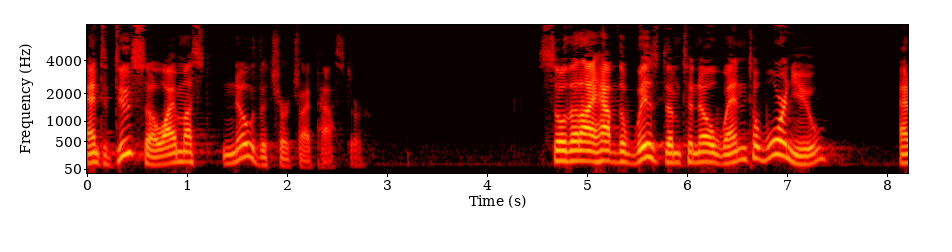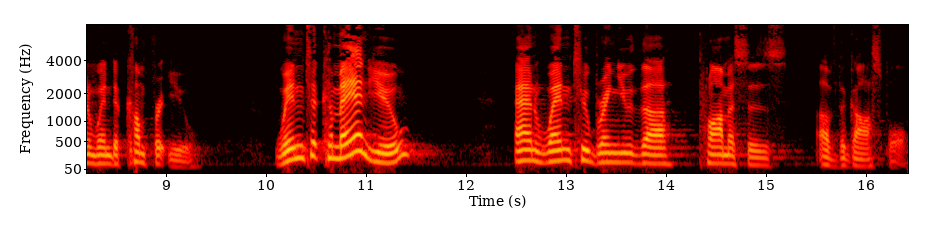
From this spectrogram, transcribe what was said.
And to do so, I must know the church I pastor, so that I have the wisdom to know when to warn you and when to comfort you, when to command you and when to bring you the promises of the gospel.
